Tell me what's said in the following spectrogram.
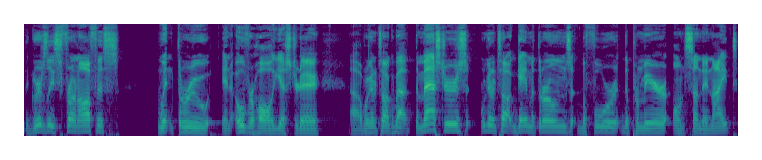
The Grizzlies front office went through an overhaul yesterday. Uh, we're going to talk about the Masters. We're going to talk Game of Thrones before the premiere on Sunday night.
